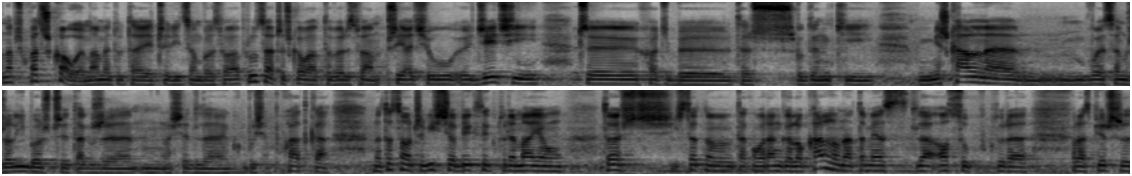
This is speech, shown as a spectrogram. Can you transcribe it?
Na przykład szkoły. Mamy tutaj czy Liceum Bolesława Prusa, czy Szkoła Towarzystwa Przyjaciół Dzieci, czy choćby też budynki mieszkalne, WSM Żoliborz, czy także osiedle Kubusia Puchatka. No to są oczywiście obiekty, które mają dość istotną taką rangę lokalną, natomiast dla osób, które po raz pierwszy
